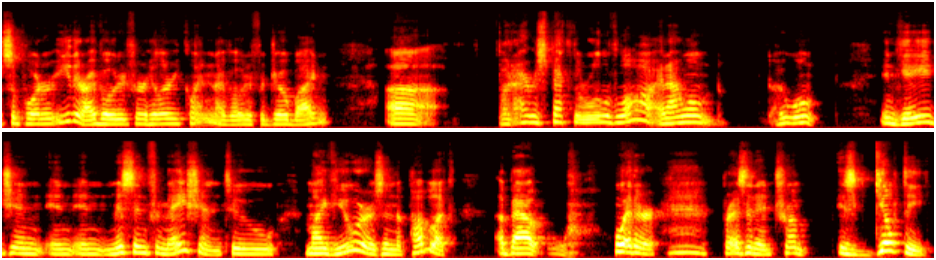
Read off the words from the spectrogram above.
supporter either. I voted for Hillary Clinton, I voted for Joe Biden. Uh, but I respect the rule of law and I won't I won't engage in, in, in misinformation to my viewers and the public about whether President Trump is guilty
